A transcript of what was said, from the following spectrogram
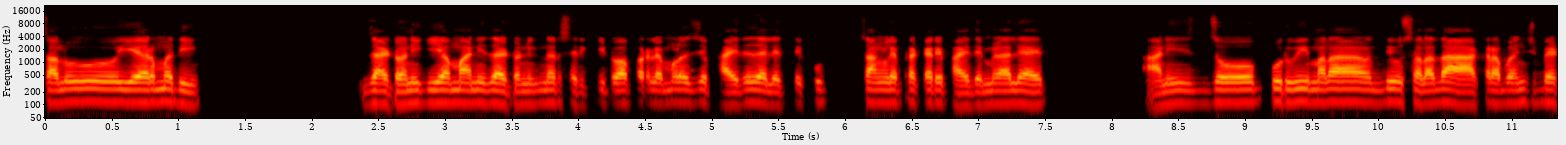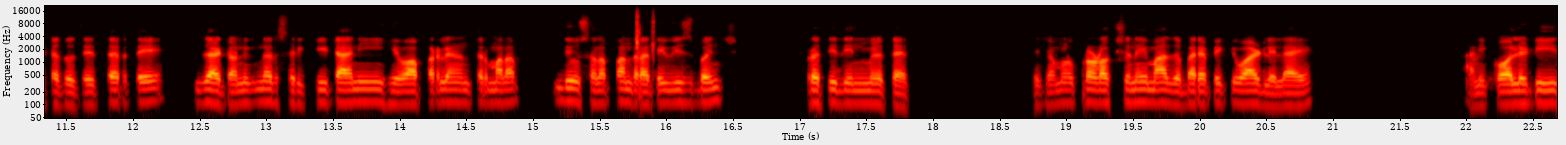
चालू इयरमध्ये जायटॉनिक यम आणि जायटॉनिक नर्सरी किट वापरल्यामुळे जे फायदे झालेत ते खूप चांगल्या प्रकारे फायदे मिळाले आहेत. आणि जो पूर्वी मला दिवसाला दहा अकरा बंच भेटत होते तर ते जायटॉनिक नर्सरी किट आणि हे वापरल्यानंतर मला दिवसाला पंधरा ते वीस बंच प्रतिदिन मिळत आहेत त्याच्यामुळे प्रोडक्शनही माझं बऱ्यापैकी वाढलेलं आहे. आणि क्वालिटी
